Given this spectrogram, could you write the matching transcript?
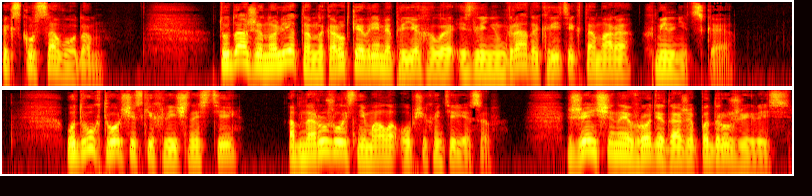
экскурсоводом. Туда же, но летом, на короткое время приехала из Ленинграда критик Тамара Хмельницкая. У двух творческих личностей обнаружилось немало общих интересов. Женщины вроде даже подружились.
